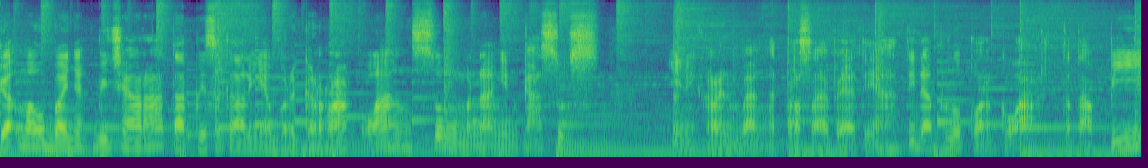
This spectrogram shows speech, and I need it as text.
Gak mau banyak bicara tapi sekalinya bergerak langsung menangin kasus. Ini keren banget persahabat ya, tidak perlu keluar-keluar. Tetapi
